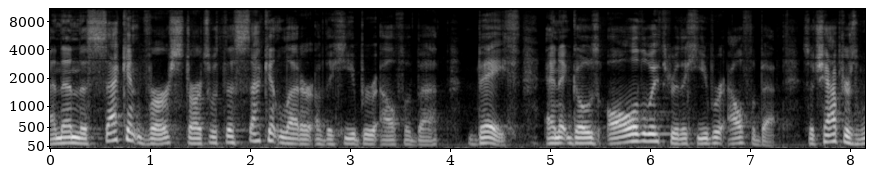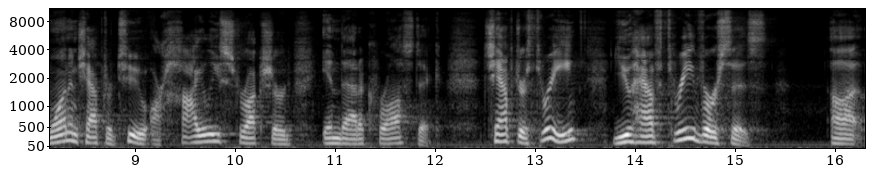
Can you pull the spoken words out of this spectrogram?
And then the second verse starts with the second letter of the Hebrew alphabet, Beth, and it goes all the way through the Hebrew alphabet. So chapters 1 and chapter 2 are highly structured in that acrostic. Chapter 3, you have three verses uh,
